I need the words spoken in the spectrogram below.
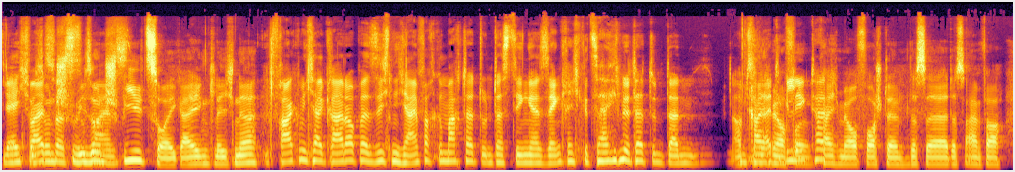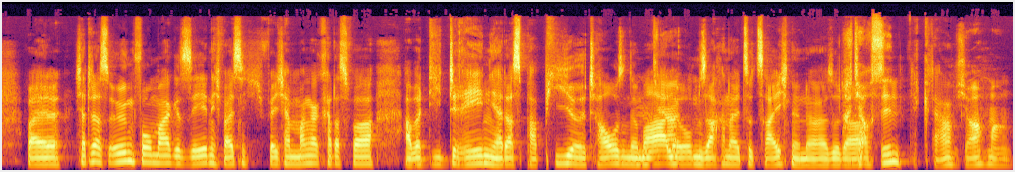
ja, ich Wie weiß, so ein, was wie so ein. Spielzeug eigentlich, ne? Ich frage mich halt gerade, ob er sich nicht einfach gemacht hat und das Ding ja senkrecht gezeichnet hat und dann auf die Kann ich, Seite mir auch, vor- gelegt kann hat. ich mir auch vorstellen, dass er das einfach, weil ich hatte das irgendwo mal gesehen, ich weiß nicht, welcher Mangaka das war, aber die drehen ja das Papier tausende Male, Ja. um Sachen halt zu zeichnen. Ne? Also da, Macht ja auch Sinn. Ja, klar. Ich auch machen.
